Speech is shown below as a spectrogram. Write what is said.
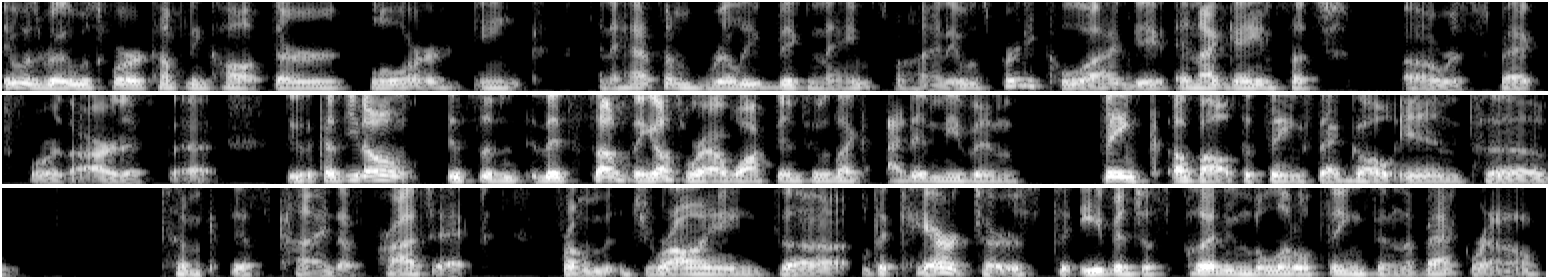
It was it was for a company called third floor inc and it had some really big names behind it. It was pretty cool. I and i gained such uh, respect for the artists that do because you don't it's a it's something else where I walked into like I didn't even think about the things that go into to make this kind of project from drawing the the characters to even just putting the little things in the background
